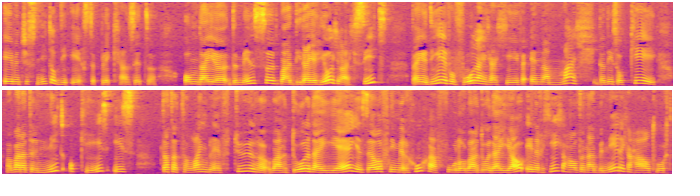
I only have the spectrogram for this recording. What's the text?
eventjes niet op die eerste plek gaat zetten. Omdat je de mensen die dat je heel graag ziet, dat je die even voorrang gaat geven. En dat mag, dat is oké. Maar wat er niet oké is, is dat het te lang blijft duren. Waardoor dat jij jezelf niet meer goed gaat voelen. Waardoor dat jouw energiegehalte naar beneden gehaald wordt.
